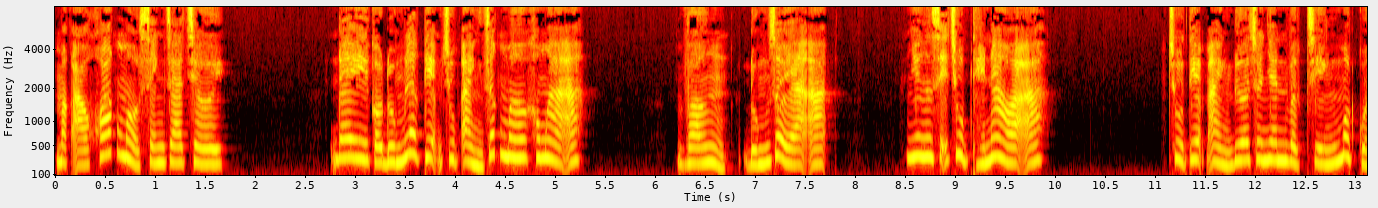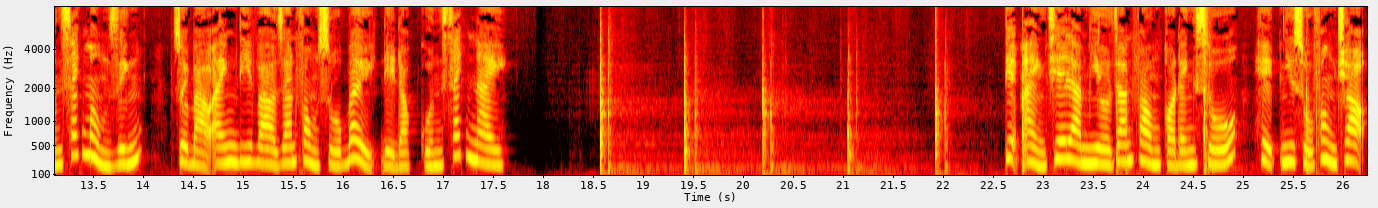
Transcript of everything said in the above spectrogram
mặc áo khoác màu xanh da trời, đây có đúng là tiệm chụp ảnh giấc mơ không ạ? Vâng, đúng rồi ạ. Nhưng sẽ chụp thế nào ạ? Chủ tiệm ảnh đưa cho nhân vật chính một cuốn sách mỏng dính, rồi bảo anh đi vào gian phòng số 7 để đọc cuốn sách này. Tiệm ảnh chia làm nhiều gian phòng có đánh số, hệt như số phòng trọ.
